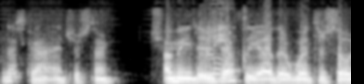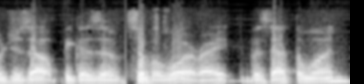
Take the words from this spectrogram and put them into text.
That's kind of interesting. I mean, there's I mean- definitely other Winter Soldiers out because of Civil War, right? Was that the one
